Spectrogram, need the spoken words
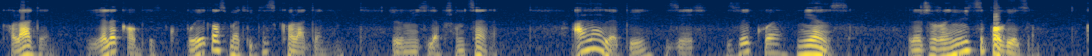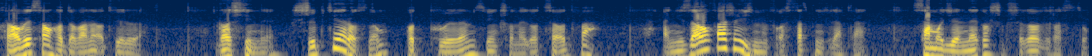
kolagen. Wiele kobiet kupuje kosmetyki z kolagenem, żeby mieć lepszą cenę ale lepiej zjeść zwykłe mięso. Lecz rolnicy powiedzą, krowy są hodowane od wielu lat. Rośliny szybciej rosną pod wpływem zwiększonego CO2, a nie zauważyliśmy w ostatnich latach samodzielnego szybszego wzrostu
